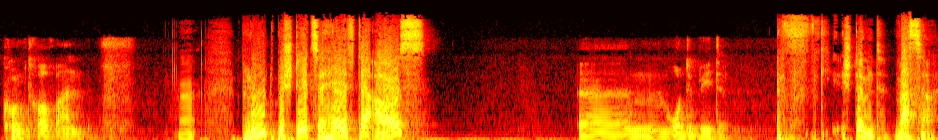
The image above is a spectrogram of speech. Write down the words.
Kommt drauf an. Blut besteht zur Hälfte aus. Ähm, rote Beete. Stimmt, Wasser.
